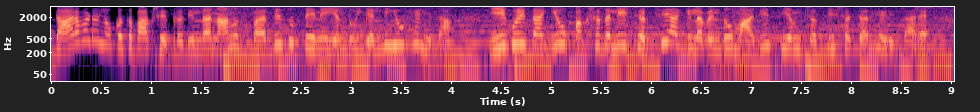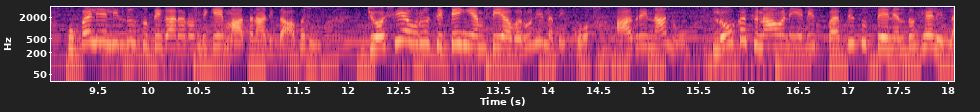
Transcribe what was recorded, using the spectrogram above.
ಧಾರವಾಡ ಲೋಕಸಭಾ ಕ್ಷೇತ್ರದಿಂದ ನಾನು ಸ್ಪರ್ಧಿಸುತ್ತೇನೆ ಎಂದು ಎಲ್ಲಿಯೂ ಹೇಳಿಲ್ಲ. ಈ ಕುರಿತಾಗಿಯೂ ಪಕ್ಷದಲ್ಲಿ ಚರ್ಚೆಯಾಗಿಲ್ಲವೆಂದು ಮಾಜಿ ಸಿಎಂ ಜಗದೀಶ್ ಶೆಟ್ಟರ್ ಹೇಳಿದ್ದಾರೆ. ಹುಬ್ಬಳ್ಳಿಯಲ್ಲಿಂದು ಸುದ್ದಿಗಾರರೊಂದಿಗೆ ಮಾತನಾಡಿದ ಅವರು, ಜೋಶಿ ಅವರು ಸಿಟ್ಟಿಂಗ್ ಎಂಪಿ ಅವರು ನಿಲ್ಲಬೇಕು. ಆದರೆ ನಾನು ಲೋಕ ಚುನಾವಣೆಯಲ್ಲಿ ಸ್ಪರ್ಧಿಸುತ್ತೇನೆಂದು ಹೇಳಿಲ್ಲ.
